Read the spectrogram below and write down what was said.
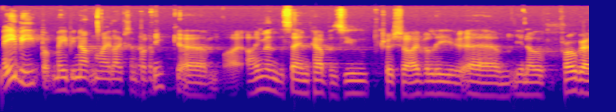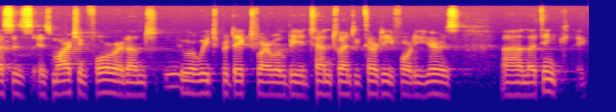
Maybe, but maybe not in my lifetime. But I think um, I, am in the same camp as you, Patricia. I believe um, you know progress is, is marching forward, and mm. who are we to predict where we'll be in 10, 20, 30, 40 years? And I think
